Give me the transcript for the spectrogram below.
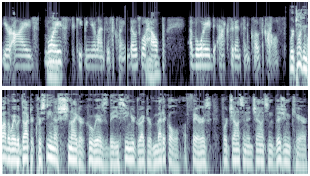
your eyes moist, keeping your lenses clean. Those will help avoid accidents and close calls. We're talking, by the way, with Dr. Cristina Schneider, who is the Senior Director of Medical Affairs for Johnson & Johnson Vision Care.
